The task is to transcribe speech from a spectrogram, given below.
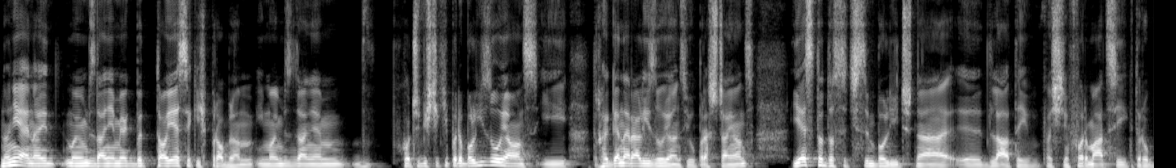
No nie, no i moim zdaniem jakby to jest jakiś problem i moim zdaniem oczywiście hiperbolizując i trochę generalizując i upraszczając, jest to dosyć symboliczne y, dla tej właśnie formacji, którą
